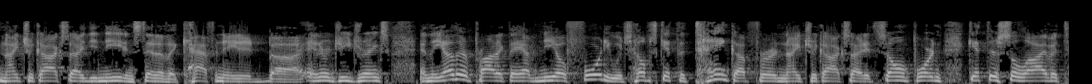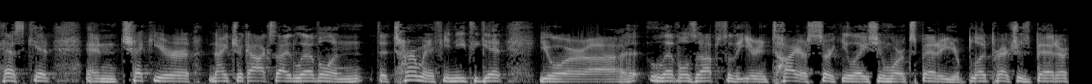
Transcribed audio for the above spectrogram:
nitric oxide you need instead of the caffeinated uh, energy drinks. And the other product they have Neo 40, which helps get the tank up for nitric oxide. It's so important. Get their saliva test kit and check your nitric oxide level and determine if you need to get your uh, levels up so that your entire circulation works better, your blood pressure's better,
